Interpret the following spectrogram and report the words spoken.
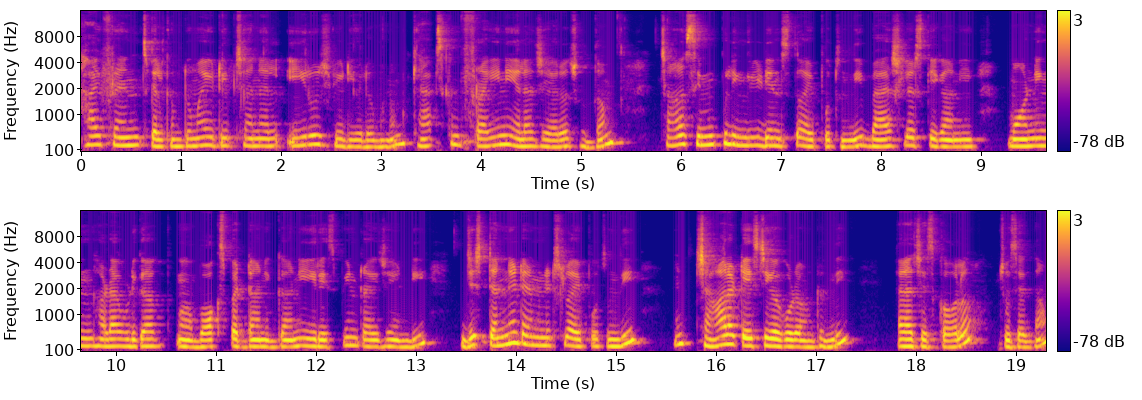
Hi friends welcome to my YouTube channel. ఈరోజు వీడియోలో మనం క్యాప్సికమ్ ఫ్రైని ఎలా చేయాలో చూద్దాం. చాలా సింపుల్ ఇంగ్రీడియంట్స్తో అయిపోతుంది. బ్యాచిలర్స్కి కానీ మార్నింగ్ హడావుడిగా బాక్స్ పెట్టడానికి కానీ ఈ రెసిపీని ట్రై చేయండి. జస్ట్ టెన్ టెన్ మినిట్స్లో అయిపోతుంది. అండ్ చాలా టేస్టీగా కూడా ఉంటుంది. ఎలా చేసుకోవాలో చూసేద్దాం.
